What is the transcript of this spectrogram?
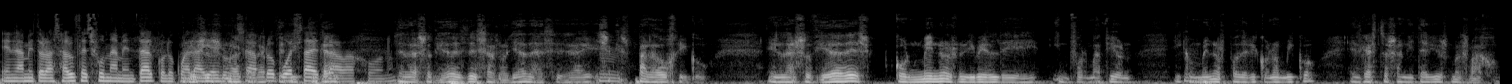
en el ámbito de la salud es fundamental, con lo cual hay mucha propuesta de trabajo. De las sociedades desarrolladas, es, es paradójico en las sociedades con menos nivel de información y con menos poder económico, el gasto sanitario es más bajo.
